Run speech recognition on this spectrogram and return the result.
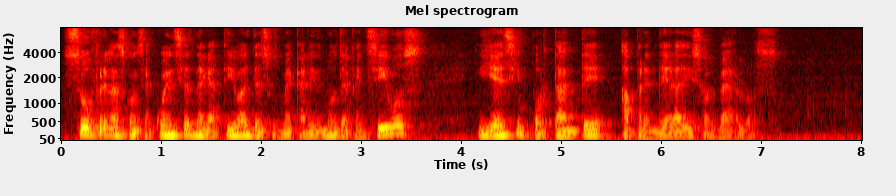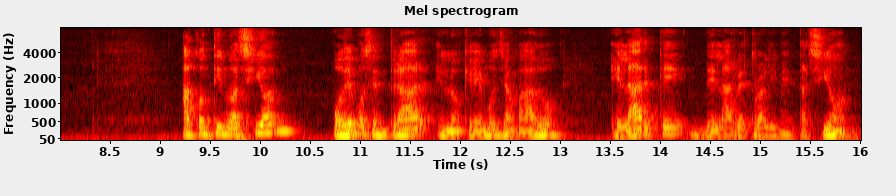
sufren las consecuencias negativas de sus mecanismos defensivos y es importante aprender a disolverlos. A continuación, podemos entrar en lo que hemos llamado el arte de la retroalimentación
